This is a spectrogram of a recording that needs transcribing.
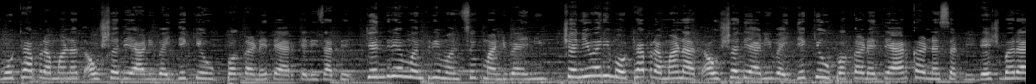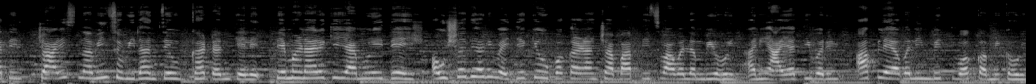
मोठ्या प्रमाणात औषधे आणि वैद्यकीय उपकरणे तयार केली जातील. केंद्रीय मंत्री मनसुख मांडविया यांनी शनिवारी मोठ्या प्रमाणात औषधे आणि वैद्यकीय उपकरणे तयार करण्यासाठी देशभरातील चाळीस नवीन सुविधांचे उद्घाटन केले. ते म्हणाले की यामुळे देश औषधे आणि वैद्यकीय उपकरणांच्या बाबतीत स्वावलंबी होईल आणि आयातीवरील आपले अवलंबित्व कमी होईल.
